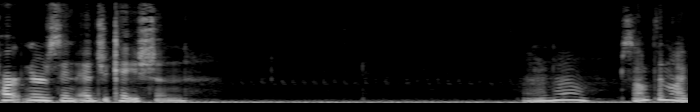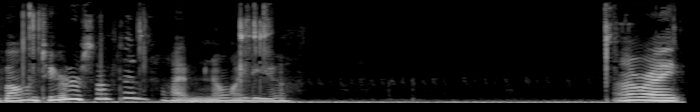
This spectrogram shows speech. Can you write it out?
Partners in Education. I don't know. Something I volunteered or something? I have no idea. All right.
